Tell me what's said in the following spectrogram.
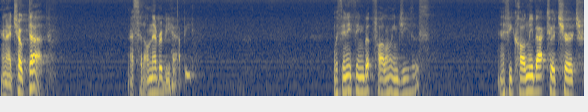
And I choked up. I said, I'll never be happy with anything but following Jesus. And if he called me back to a church,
